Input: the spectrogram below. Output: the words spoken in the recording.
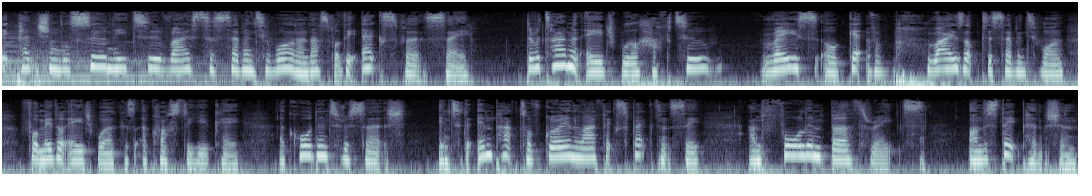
state pension will soon need to rise to 71, and that's what the experts say. The retirement age will have to raise or get rise up to 71 for middle-aged workers across the UK, according to research into the impact of growing life expectancy and falling birth rates on the state pension.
